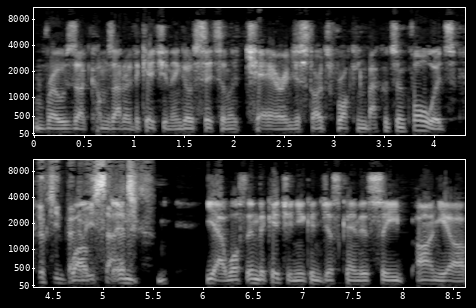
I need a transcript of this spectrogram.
Rosa comes out of the kitchen and goes sits on a chair and just starts rocking backwards and forwards. Looking very sad. in, yeah, whilst in the kitchen, you can just kind of see Anya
